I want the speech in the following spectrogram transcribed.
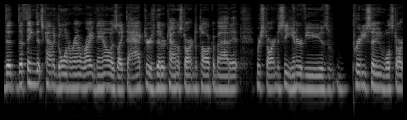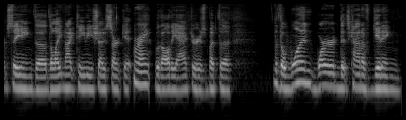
the the thing that's kind of going around right now is like the actors that are kind of starting to talk about it. We're starting to see interviews. Pretty soon, we'll start seeing the the late night TV show circuit Right. with all the actors. But the the one word that's kind of getting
